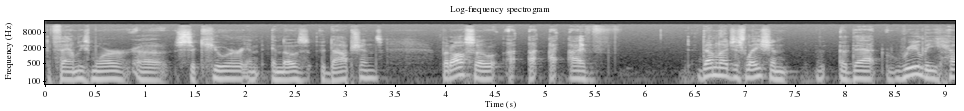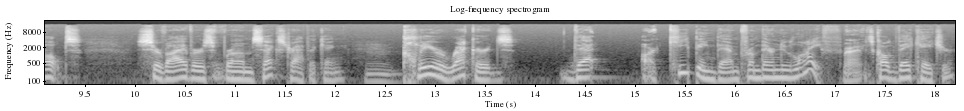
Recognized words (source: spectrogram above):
the families more uh, secure in, in those adoptions. But also, I, I, I've done legislation that really helps survivors from sex trafficking clear records that are keeping them from their new life. Right. It's called vacatur.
